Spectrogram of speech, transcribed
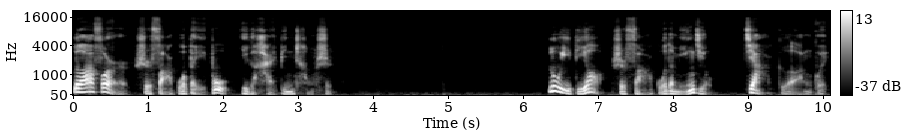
勒阿弗尔是法国北部一个海滨城市。路易迪奥是法国的名酒，价格昂贵。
